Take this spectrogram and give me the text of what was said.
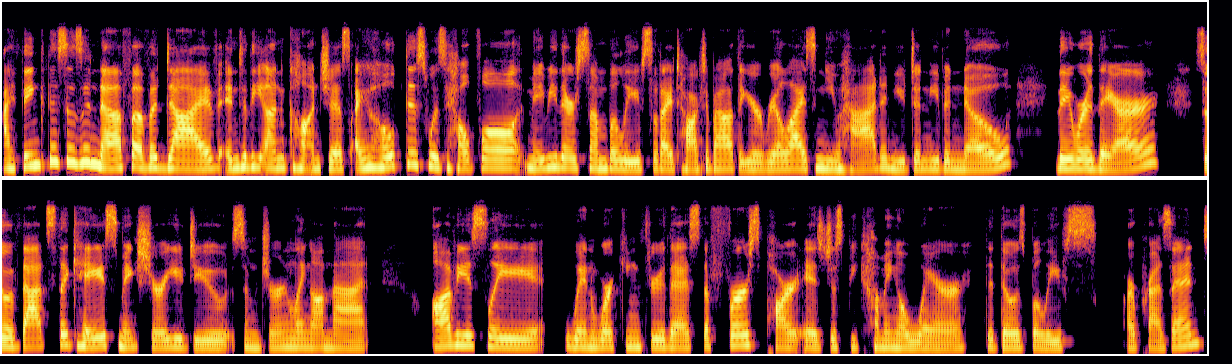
I think this is enough of a dive into the unconscious. I hope this was helpful. Maybe there's some beliefs that I talked about that you're realizing you had and you didn't even know they were there. So, if that's the case, make sure you do some journaling on that. Obviously, when working through this, the first part is just becoming aware that those beliefs are present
